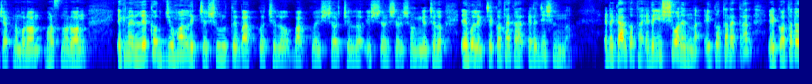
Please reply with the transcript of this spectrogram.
chapter number one verse number one এখানে লেখক জোহান লিখছে, শুরুতে বাক্য ছিল, বাক্য ঈশ্বর ছিল, ঈশ্বর ঈশ্বরের সঙ্গে ছিল এ লিখছে, কথা কার? এটা যিশুর না। এটা কার কথা? এটা ঈশ্বরের না। এই কথাটা কার? এই কথাটা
